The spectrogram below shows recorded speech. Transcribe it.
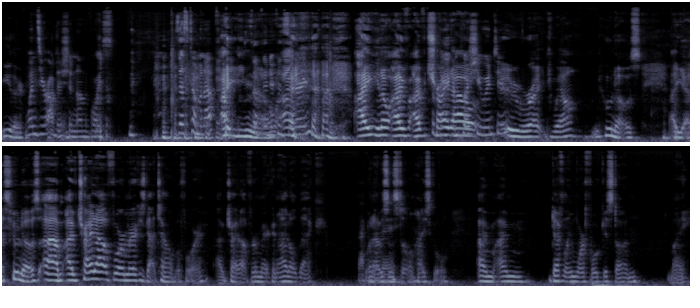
either. When's your audition on The Voice? That's coming up. I know? I, I you know I've I've tried out push you into? right well who knows I guess who knows um I've tried out for America's Got Talent before I've tried out for American Idol back Back when I was in, still in high school I'm I'm definitely more focused on my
